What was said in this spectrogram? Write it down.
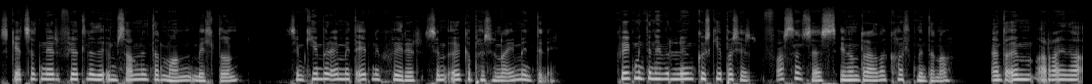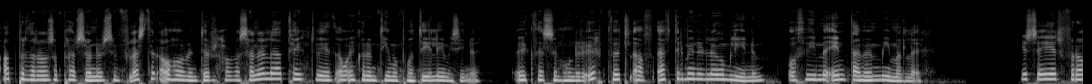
Sketsarnir fjöldluðu um samlindan mann Milton sem kemur einmitt einnig fyrir sem auka persona í myndinni. Kveikmyndin hefur lungu skipað sér fastansess innan ræða kvöldmyndana enda um að ræða atbyrðarása personur sem flestir áhófrindur hafa sannilega tengt við á einhverjum tímapunkti í lífi sínu auk þess sem hún er uppfull af eftirminnilegum línum og því með eindæmum mýmanleg. Hér segir frá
